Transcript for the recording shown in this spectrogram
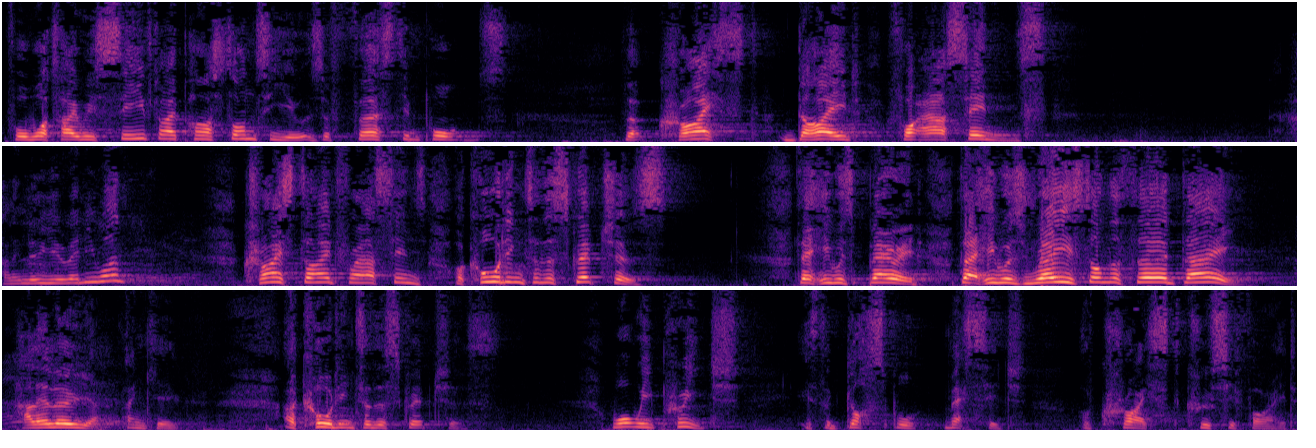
For what I received I passed on to you as of first importance, that Christ died for our sins. Hallelujah, anyone? Christ died for our sins according to the scriptures. That he was buried, that he was raised on the third day. Hallelujah. Thank you. According to the scriptures. What we preach is the gospel message of Christ crucified,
